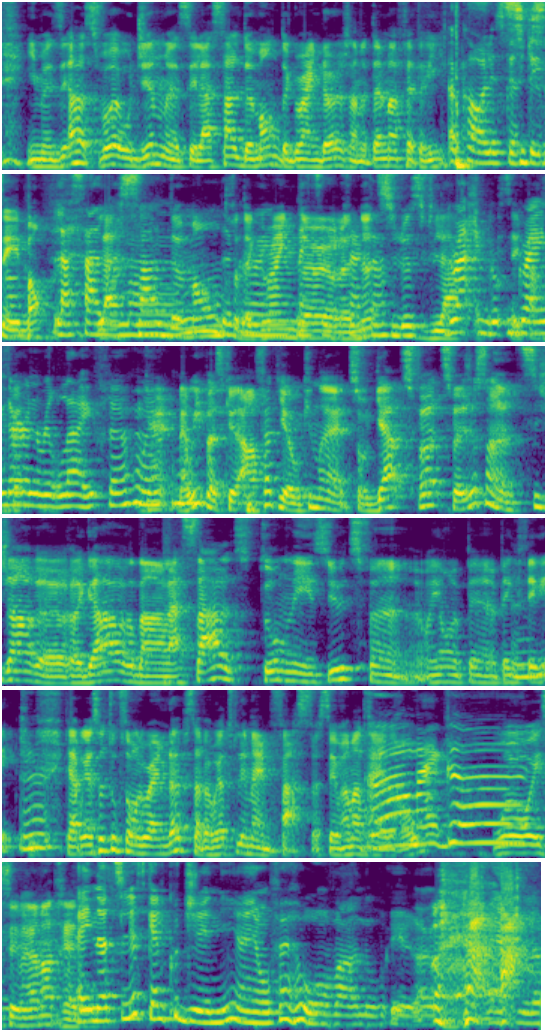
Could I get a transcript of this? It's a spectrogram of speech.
il me dit, ah, tu vois, au gym, c'est la salle de montre de Grindr, ça m'a tellement fait rire. Encore, que Si c'est bon. La salle La de salle de montre de Grind- Grindr, Ben, le. Nautilus Village. Parfait. in real life, là. Ouais. Ben oui, parce qu'en en fait, il n'y a aucune. Tu regardes, tu fais, tu fais juste un petit genre euh, regard dans la salle, tu tournes les yeux, tu fais un, voyons, un, pe- un périphérique. Puis après ça, tu ouvres ton grind-up, puis c'est à peu près toutes les mêmes faces. là. C'est vraiment très Oh drôle. my god! Oui, oui, c'est vraiment très Hey, drôle. Nautilus, quel coup de génie. Hein? Ils ont fait, oh, on va en ouvrir un. Là.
